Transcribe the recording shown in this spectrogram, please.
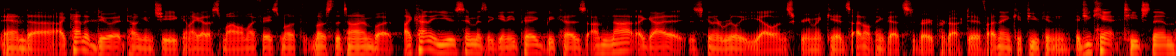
And uh, I kind of do it tongue in cheek, and I got a smile on my face most, most of the time. But I kind of use him as a guinea pig because I'm not a guy that is going to really yell and scream at kids. I don't think that's very productive. I think if you can, if you can't teach them,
